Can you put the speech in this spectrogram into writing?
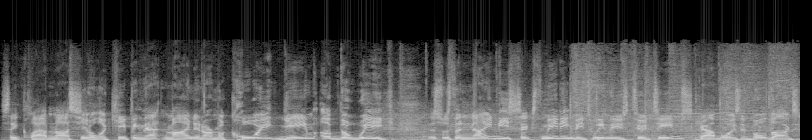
St. Cloud and Osceola keeping that in mind in our McCoy Game of the Week. This was the 96th meeting between these two teams. Cowboys and Bulldogs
